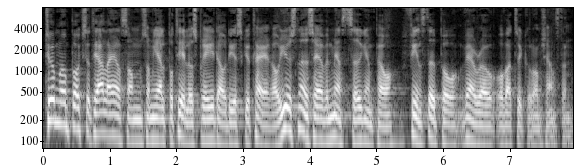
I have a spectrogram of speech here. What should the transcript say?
Tumme upp också till alla er som, som hjälper till att sprida och diskutera. Och just nu så är jag väl mest sugen på, finns du på Vero och vad tycker du om tjänsten?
